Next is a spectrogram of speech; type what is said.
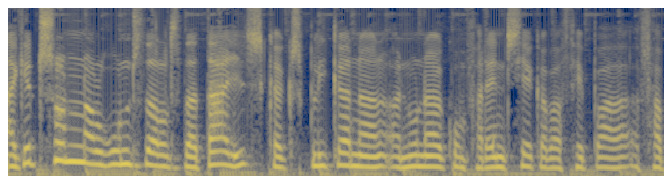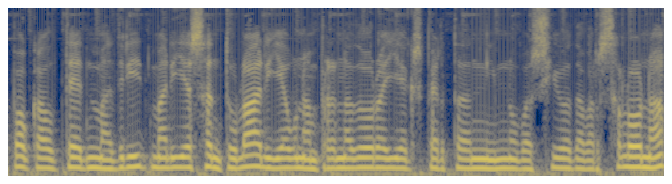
Aquests són alguns dels detalls que expliquen en, en una conferència que va fer pa, fa poc al TED Madrid Maria Santolària, una emprenedora i experta en innovació de Barcelona,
